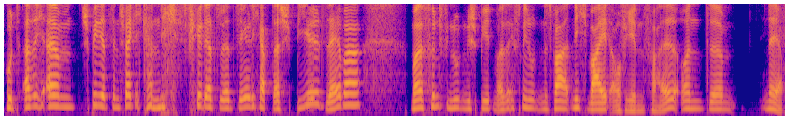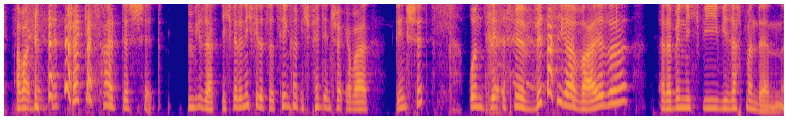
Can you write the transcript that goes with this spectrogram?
Gut, also ich ähm, spiele jetzt den Track, ich kann nicht viel dazu erzählen. Ich habe das Spiel selber mal fünf Minuten gespielt, mal sechs Minuten. Es war nicht weit auf jeden Fall. Und ähm, naja, aber der, der Track ist halt der Shit. Und wie gesagt, ich werde nicht viel dazu erzählen können. Ich fände den Track aber den Shit. Und der ist mir witzigerweise, äh, da bin ich, wie, wie sagt man denn?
